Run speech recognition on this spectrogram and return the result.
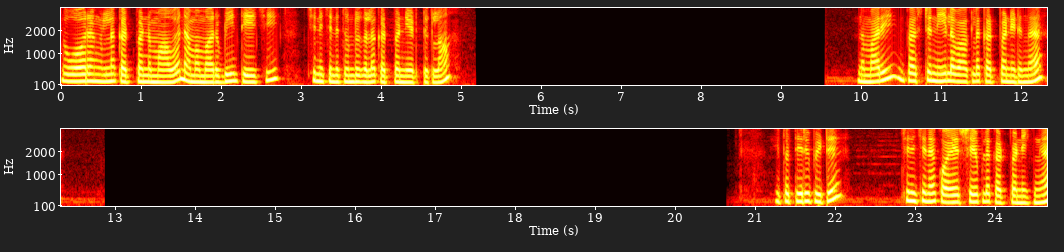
இந்த ஓரங்கள்லாம் கட் பண்ண மாவை நம்ம மறுபடியும் தேய்ச்சி சின்ன சின்ன துண்டுகளாக கட் பண்ணி எடுத்துக்கலாம். இந்த மாதிரி ஃபஸ்ட்டு நீல வாக்கில் கட் பண்ணிவிடுங்க இப்போ திருப்பிட்டு சின்ன சின்ன கொயர் ஷேப்பில் கட் பண்ணிக்கோங்க.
